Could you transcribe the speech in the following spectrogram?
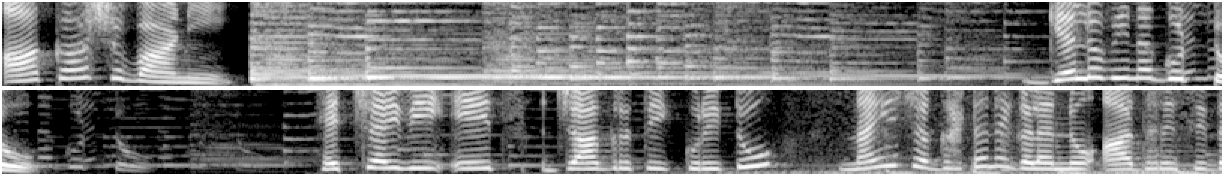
ಆಕಾಶವಾಣಿ. ಗೆಲುವಿನ ಗುಟ್ಟು. ಎಚ್ಐವಿ ಏಡ್ಸ್ ಜಾಗೃತಿ ಕುರಿತು ನೈಜ ಘಟನೆಗಳನ್ನು ಆಧರಿಸಿದ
